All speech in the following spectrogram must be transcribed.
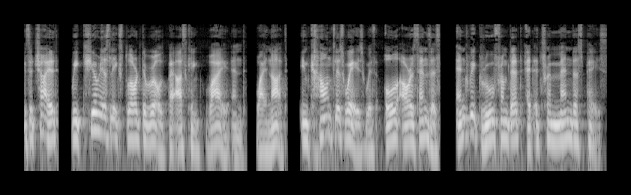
As a child, we curiously explored the world by asking why and why not in countless ways with all our senses, and we grew from that at a tremendous pace.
